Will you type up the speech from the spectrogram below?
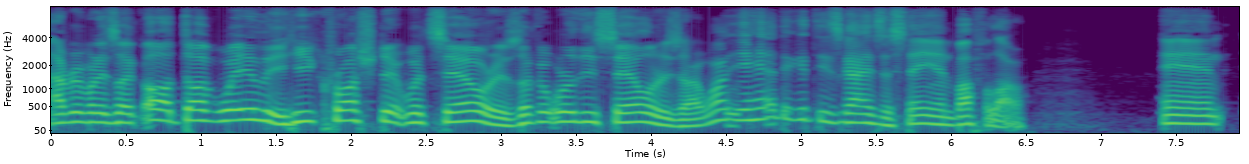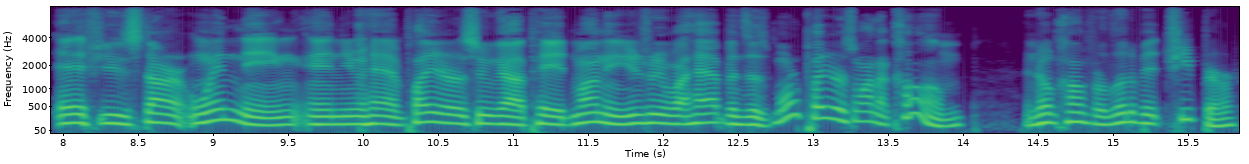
everybody's like, oh, Doug Whaley, he crushed it with salaries. Look at where these salaries are. Well, you had to get these guys to stay in Buffalo. And if you start winning and you have players who got paid money, usually what happens is more players want to come and they'll come for a little bit cheaper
